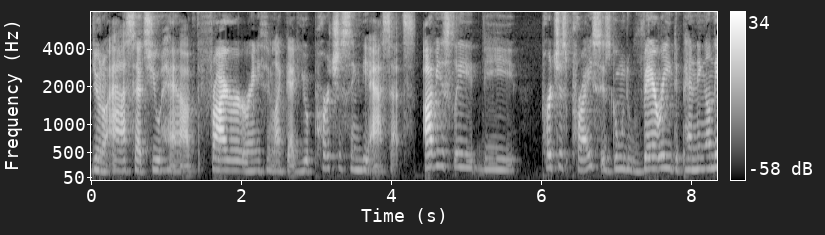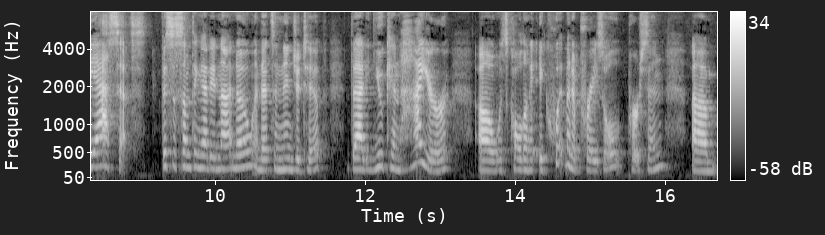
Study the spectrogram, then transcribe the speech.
you know, assets you have, the fryer or anything like that. You're purchasing the assets. Obviously, the purchase price is going to vary depending on the assets. This is something I did not know, and that's a ninja tip that you can hire uh, what's called an equipment appraisal person um,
